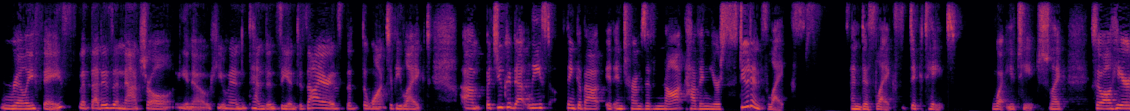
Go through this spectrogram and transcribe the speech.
really face but that is a natural you know human tendency and desire is the, the want to be liked um, but you could at least think about it in terms of not having your students likes and dislikes dictate what you teach. Like, so I'll hear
